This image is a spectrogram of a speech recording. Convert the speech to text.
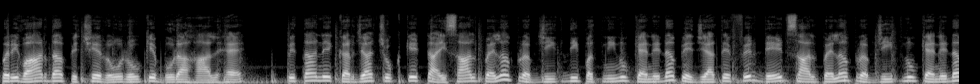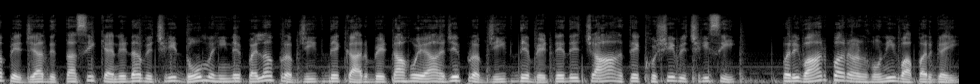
ਪਰਿਵਾਰ ਦਾ ਪਿੱਛੇ ਰੋ ਰੋ ਕੇ ਬੁਰਾ ਹਾਲ ਹੈ। ਪਿਤਾ ਨੇ ਕਰਜ਼ਾ ਚੁੱਕ ਕੇ 2.5 ਸਾਲ ਪਹਿਲਾਂ ਪ੍ਰਭਜੀਤ ਦੀ ਪਤਨੀ ਨੂੰ ਕੈਨੇਡਾ ਭੇਜਿਆ ਤੇ ਫਿਰ 1.5 ਸਾਲ ਪਹਿਲਾਂ ਪ੍ਰਭਜੀਤ ਨੂੰ ਕੈਨੇਡਾ ਭੇਜਿਆ ਦਿੱਤਾ ਸੀ। ਕੈਨੇਡਾ ਵਿੱਚ ਹੀ 2 ਮਹੀਨੇ ਪਹਿਲਾਂ ਪ੍ਰਭਜੀਤ ਦੇ ਘਰ ਬੇਟਾ ਹੋਇਆ। ਅਜੇ ਪ੍ਰਭਜੀਤ ਦੇ ਬੇਟੇ ਦੇ ਚਾਹ ਅਤੇ ਖੁਸ਼ੀ ਵਿੱਚ ਹੀ ਸੀ। ਪਰਿਵਾਰ ਪਰ ਅਣਹੋਣੀ ਵਾਪਰ ਗਈ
